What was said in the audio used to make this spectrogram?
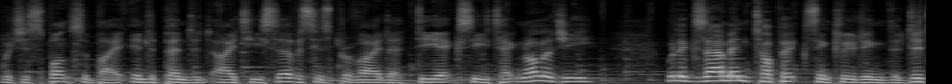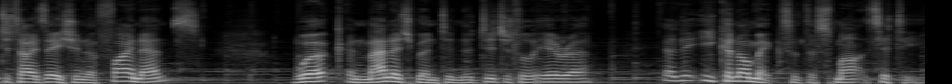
which is sponsored by independent IT services provider DXC Technology, will examine topics including the digitization of finance, work and management in the digital era, and the economics of the smart city.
